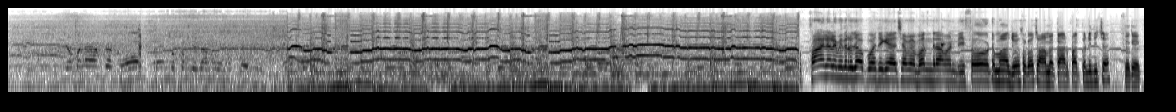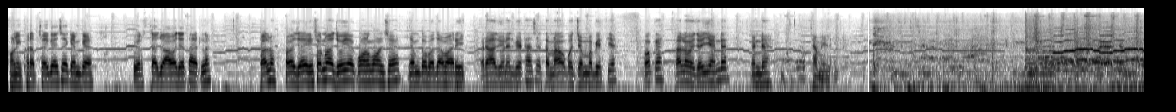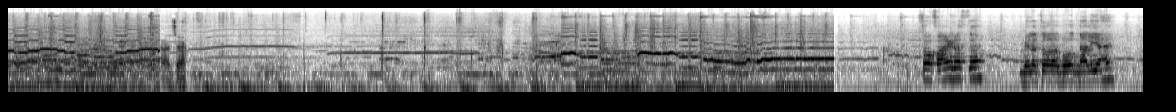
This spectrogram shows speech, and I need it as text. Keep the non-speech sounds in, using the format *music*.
ફાઇનલી મિત્રો જો પહોંચી ગયા છે અમે વંદ્રાવન રિસોર્ટમાં જોઈ શકો છો, અમે કાર પાર્ક કરી દીધી છે. જો કે ઘણી ખરાબ થઈ ગઈ છે, કેમ કે રસ્તા જો આવા જતા એટલે. ચાલો, હવે જય રિસોર્ટમાં જોઈએ કોણ કોણ છે. એમ તો બધા મારી રાહ જોઈને જ બેઠા છે. તમે આવો પછી જમવા બેસીએ. ઓકે ચાલો હવે જઈએ અંદર અંદર જમી લઈએ અચ્છા तो फाइनल दोस्तों मेला तो बहुत ना लिया है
